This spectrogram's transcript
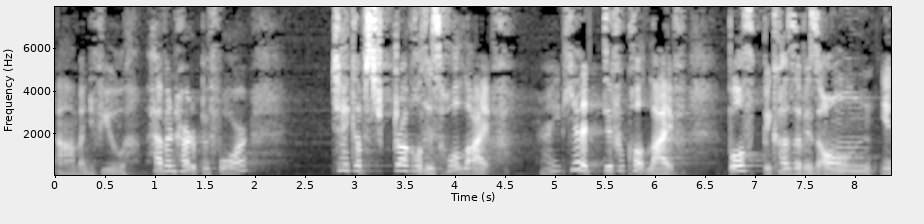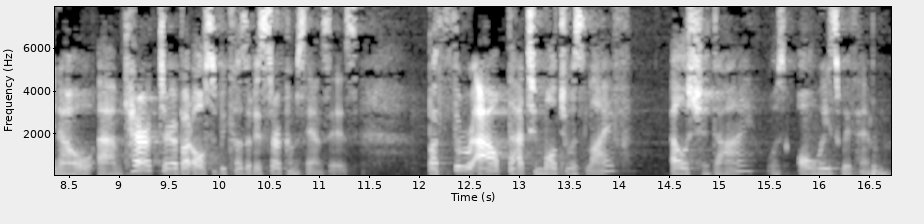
um, and if you haven't heard it before, Jacob struggled his whole life, right? He had a difficult life, both because of his own, you know, um, character, but also because of his circumstances. But throughout that tumultuous life, El Shaddai was always with him.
